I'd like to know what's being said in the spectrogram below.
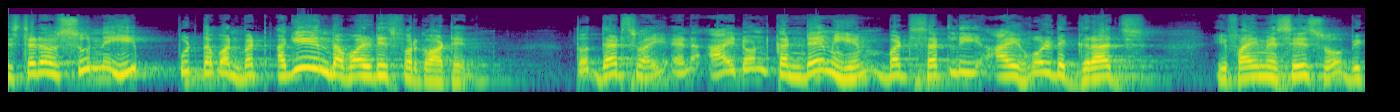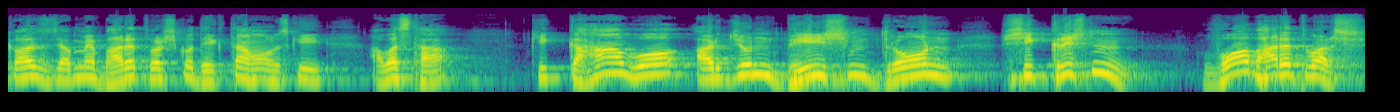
instead of shunya he put the one but again the world is forgotten तो that's why and I don't condemn him but subtly I hold a grudge if I may say so because जब मैं भारतवर्ष को देखता हूँ उसकी अवस्था कि कहा वो अर्जुन, भीष्म, द्रोण श्री कृष्ण वो भारतवर्ष।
